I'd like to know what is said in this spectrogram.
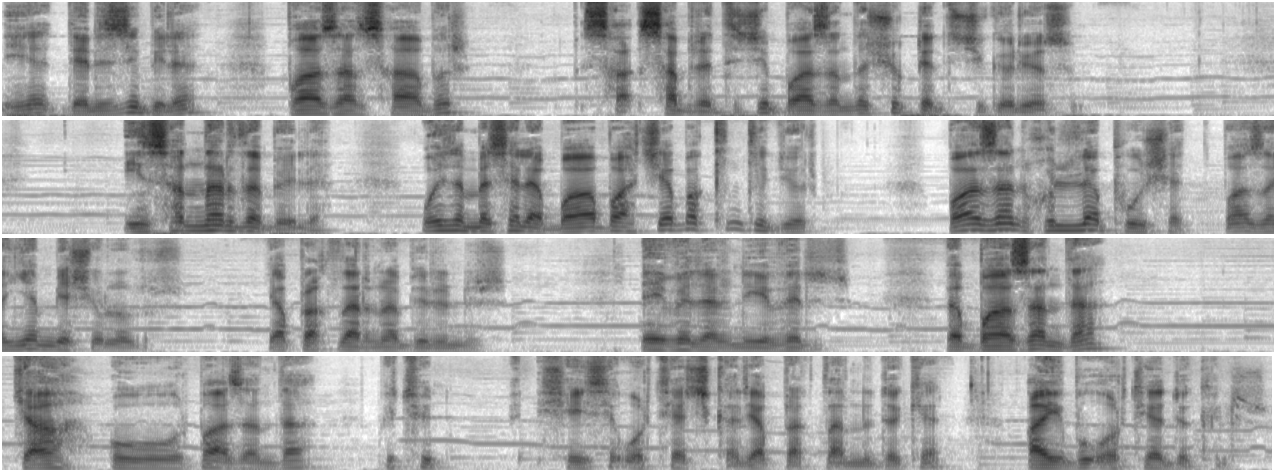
Niye? Denizi bile bazen sabır, sabredici, bazen de şükredici görüyorsun. İnsanlar da böyle. O yüzden mesela bağ bahçeye bakın ki diyor. Bazen hulle puşet, bazen yemyeşil olur. Yapraklarına bürünür. Meyvelerini verir. Ve bazen de kah uğur, bazen de bütün şeysi ortaya çıkar, yapraklarını döker. Ay bu ortaya dökülür.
